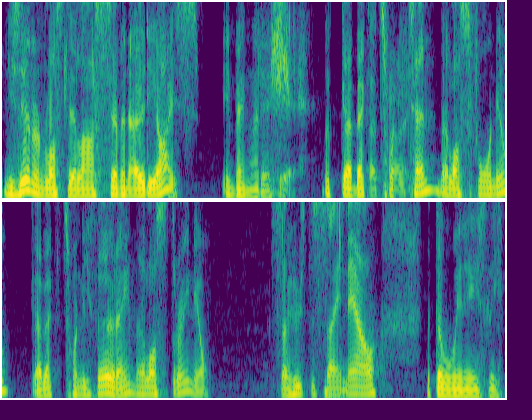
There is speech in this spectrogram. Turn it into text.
New Zealand lost their last seven ODIs in Bangladesh. Yeah, Look, go back to 2010, right. they lost 4 0. Go back to 2013, they lost 3 0. So who's to say now that they'll win easily?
